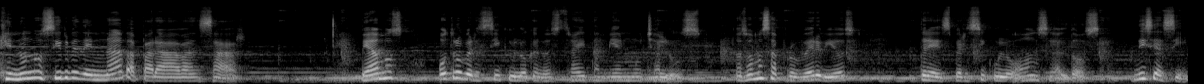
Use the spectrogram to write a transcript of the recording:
que no nos sirve de nada para avanzar. Veamos otro versículo que nos trae también mucha luz. Nos vamos a Proverbios 3, versículo 11 al 12. Dice así,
